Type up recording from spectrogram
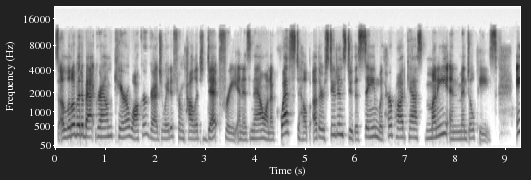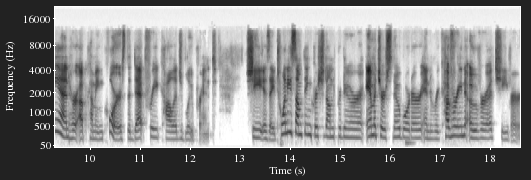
So, a little bit of background Kara Walker graduated from college debt free and is now on a quest to help other students do the same with her podcast, Money and Mental Peace, and her upcoming course, The Debt Free College Blueprint. She is a 20 something Christian entrepreneur, amateur snowboarder, and recovering overachiever.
